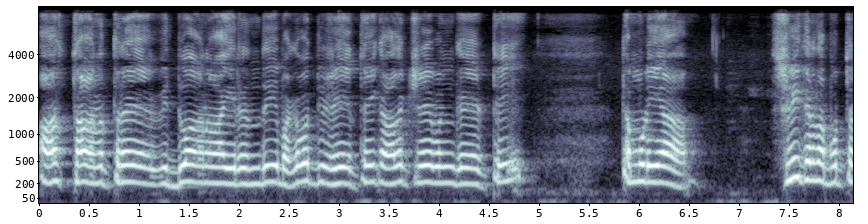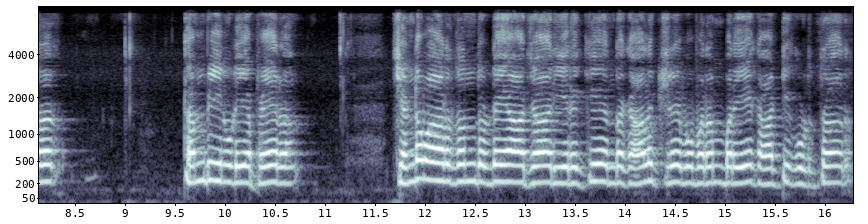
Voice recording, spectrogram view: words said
ஆஸ்தானத்தில் வித்வானாயிருந்து பகவத் விஷயத்தை காலக்ஷேபம் கேட்டு தம்முடைய ஸ்ரீகிருத புத்திரர் தம்பியினுடைய பேரன் செண்டமாருதன் தொண்டையாச்சாரியருக்கு அந்த காலக்ஷேப பரம்பரையை காட்டி கொடுத்தார்.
